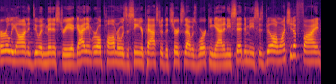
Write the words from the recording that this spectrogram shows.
early on in doing ministry, a guy named Earl Palmer was a senior pastor of the church that I was working at, and he said to me, he says, Bill, I want you to find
